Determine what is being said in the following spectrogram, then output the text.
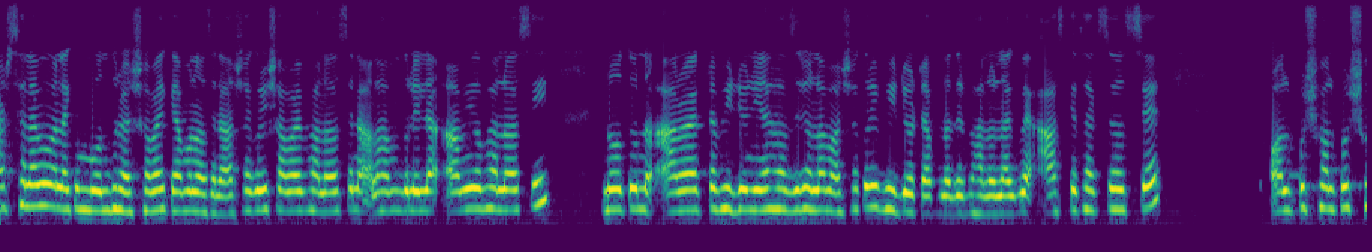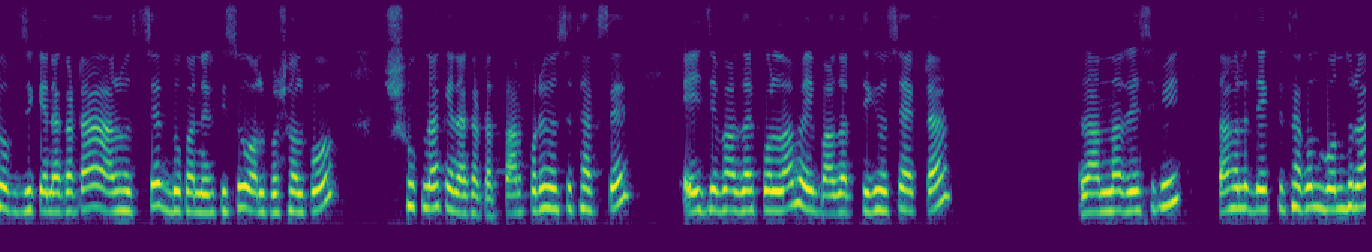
আসসালামু আলাইকুম বন্ধুরা, সবাই কেমন আছেন? আশা করি সবাই ভালো আছেন। আলহামদুলিল্লাহ, আমিও ভালো আছি। নতুন আরও একটা ভিডিও নিয়ে হাজির হলাম। আশা করি ভিডিওটা আপনাদের ভালো লাগবে। আজকে থাকছে হচ্ছে অল্প স্বল্প সবজি কেনাকাটা আর হচ্ছে দোকানের কিছু অল্প স্বল্প শুকনা কেনাকাটা। তারপরে হচ্ছে থাকছে এই যে বাজার করলাম, এই বাজার থেকে হচ্ছে একটা রান্নার রেসিপি তাহলে দেখতে থাকুন বন্ধুরা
